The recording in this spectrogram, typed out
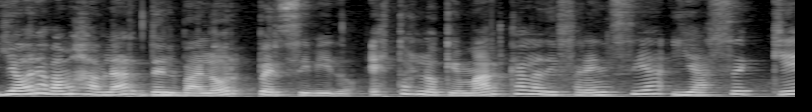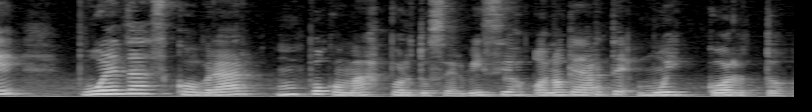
Y ahora vamos a hablar del valor percibido. Esto es lo que marca la diferencia y hace que puedas cobrar un poco más por tus servicios o no quedarte muy corto.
